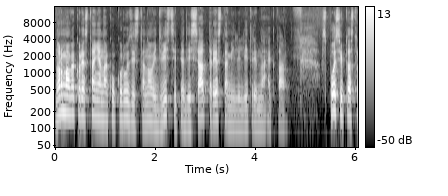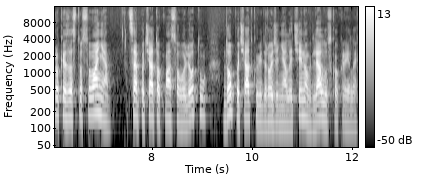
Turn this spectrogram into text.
Норма використання на кукурудзі становить 250-300 мл на гектар. Спосіб та строки застосування це початок масового льоту до початку відродження личинок для лускокрилих.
